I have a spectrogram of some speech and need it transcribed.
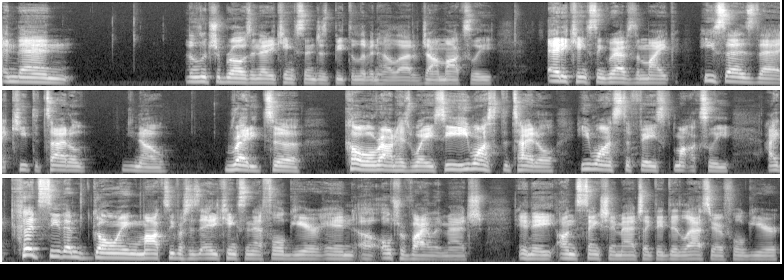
And then the Lucha Bros and Eddie Kingston just beat the living hell out of John Moxley. Eddie Kingston grabs the mic. He says that keep the title, you know, ready to go around his waist. He, he wants the title. He wants to face Moxley. I could see them going Moxley versus Eddie Kingston at Full Gear in an ultra violent match, in a unsanctioned match like they did last year at Full Gear.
